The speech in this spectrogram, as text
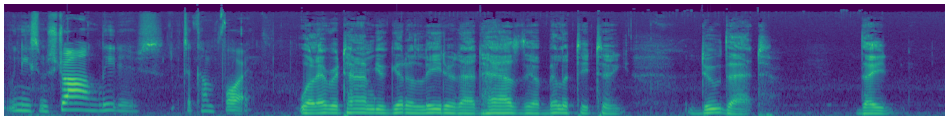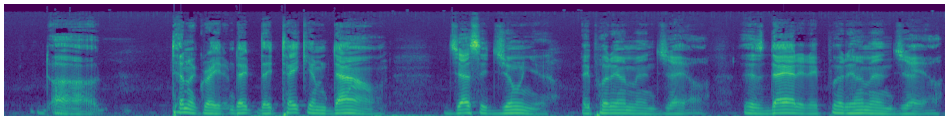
we need some strong leaders to come forth. Well, every time you get a leader that has the ability to do that, they uh, denigrate him. They they take him down. Jesse Jr. They put him in jail. His daddy. They put him in jail.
